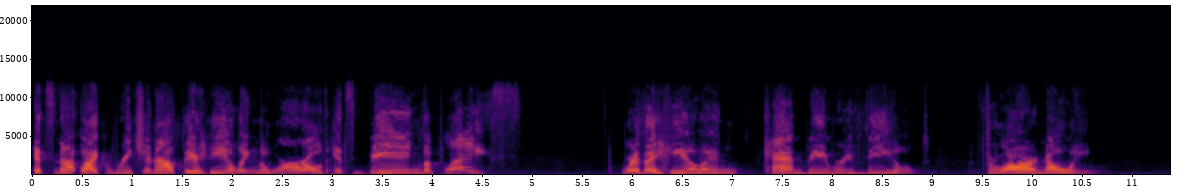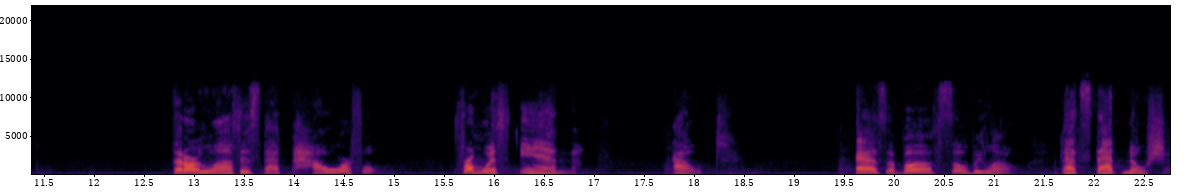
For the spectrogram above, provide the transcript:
It's not like reaching out there healing the world. It's being the place where the healing can be revealed through our knowing that our love is that powerful from within out. As above, so below. That's that notion.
